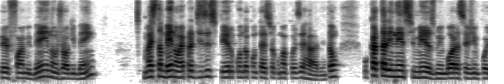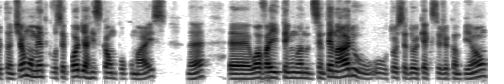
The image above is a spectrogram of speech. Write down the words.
performe bem, não jogue bem mas também não é para desespero quando acontece alguma coisa errada. Então, o catarinense mesmo, embora seja importante, é um momento que você pode arriscar um pouco mais, né? É, o Havaí tem um ano de centenário, o, o, torcedor quer que seja campeão,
